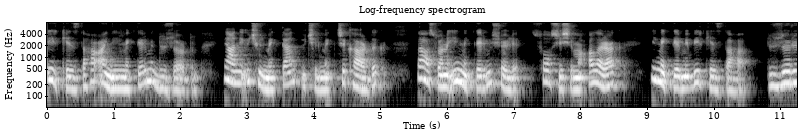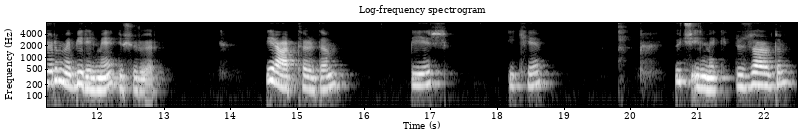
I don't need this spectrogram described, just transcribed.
bir kez daha aynı ilmeklerimi düz ördüm. Yani 3 ilmekten 3 ilmek çıkardık. Daha sonra ilmeklerimi şöyle sol şişime alarak ilmeklerimi bir kez daha düz örüyorum ve bir ilmeğe düşürüyorum. Bir arttırdım. 1 2 3 ilmek düz ördüm.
